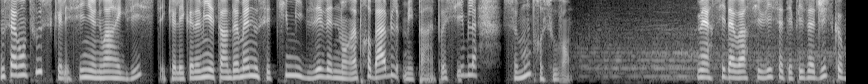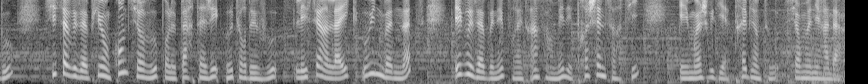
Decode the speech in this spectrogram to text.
Nous savons tous que les signes noirs existent et que l'économie est un domaine où ces timides événements improbables, mais pas impossibles, se montrent souvent. Merci d'avoir suivi cet épisode jusqu'au bout. Si ça vous a plu, on compte sur vous pour le partager autour de vous. Laissez un like ou une bonne note et vous abonner pour être informé des prochaines sorties. Et moi, je vous dis à très bientôt sur Money Radar.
